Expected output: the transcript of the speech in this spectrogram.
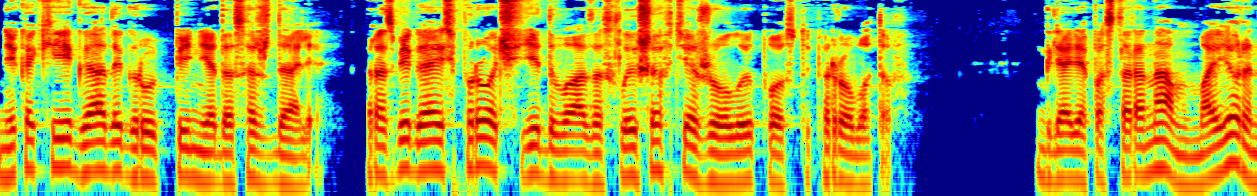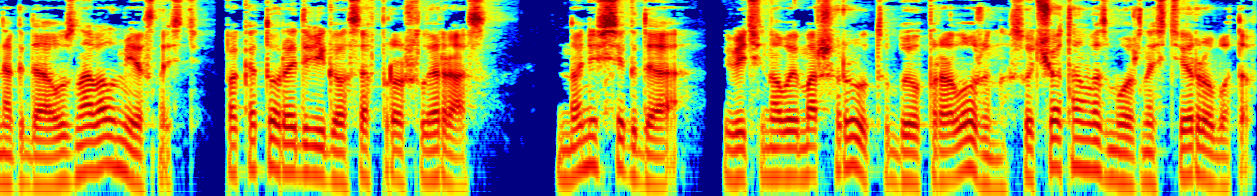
никакие гады группе не досаждали, разбегаясь прочь, едва заслышав тяжелую поступь роботов. Глядя по сторонам, майор иногда узнавал местность, по которой двигался в прошлый раз. Но не всегда, ведь новый маршрут был проложен с учетом возможностей роботов.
